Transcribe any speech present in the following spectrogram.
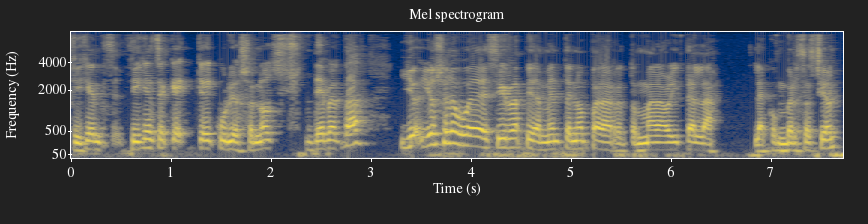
fíjense, fíjense qué, curioso, ¿no? De verdad, yo, yo se lo voy a decir rápidamente, ¿no? Para retomar ahorita la, la conversación.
